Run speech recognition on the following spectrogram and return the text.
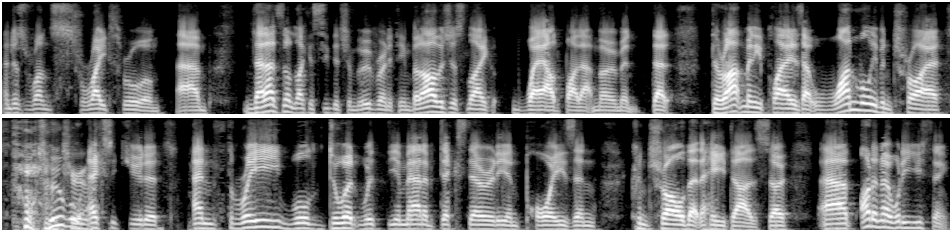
and just runs straight through them. Um, now that's not like a signature move or anything, but I was just like wowed by that moment. That there aren't many players that one will even try it, two will execute it, and three will do it with the amount of dexterity and poise and control that he does. So uh, I don't know. What do you think?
